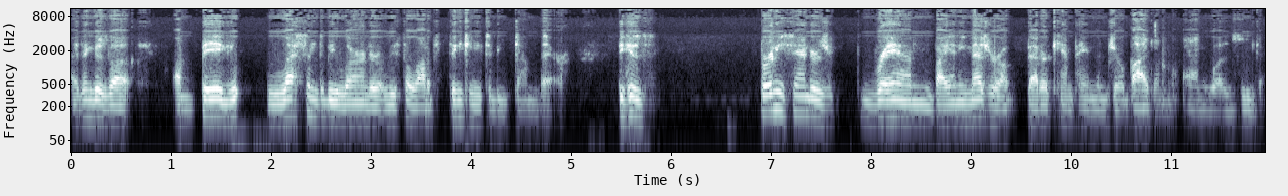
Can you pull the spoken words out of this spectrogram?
I think there's a, a big lesson to be learned, or at least a lot of thinking to be done there. Because Bernie Sanders ran, by any measure, a better campaign than Joe Biden and was leading.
